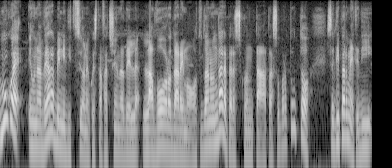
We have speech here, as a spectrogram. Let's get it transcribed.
Comunque è una vera benedizione questa faccenda del lavoro da remoto, da non dare per scontata, soprattutto se ti permette di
